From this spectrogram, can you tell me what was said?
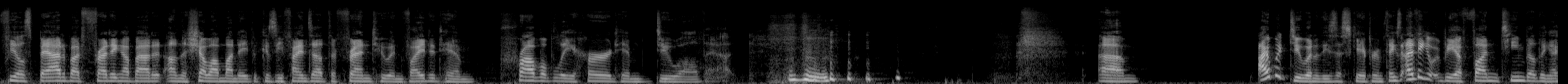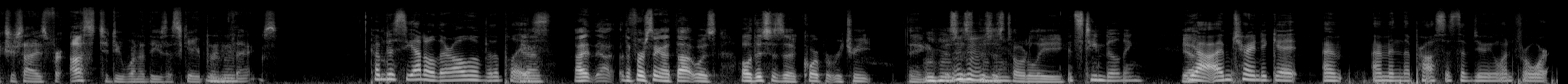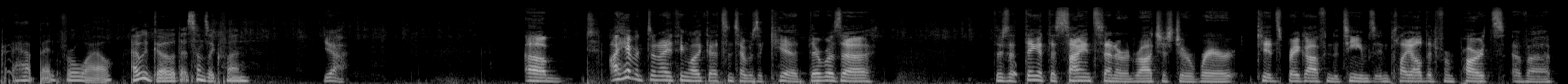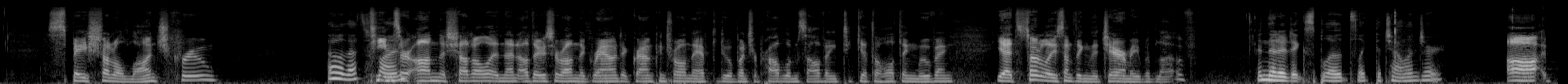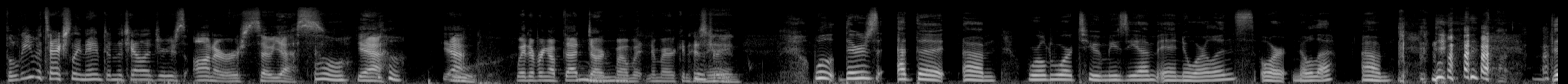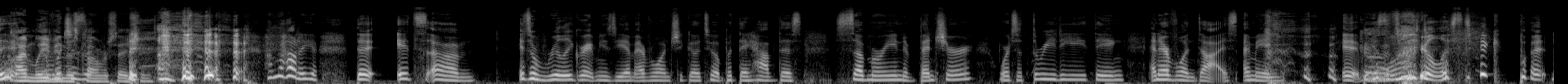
feels bad about fretting about it on the show on Monday because he finds out the friend who invited him probably heard him do all that. um, I would do one of these escape room things. I think it would be a fun team building exercise for us to do one of these escape room things. Come to Seattle; they're all over the Yeah. place. I, uh, the first thing I thought was, oh, this is a corporate retreat thing. This is this is totally It's team building. Yeah. Yeah. I'm trying to get. I'm I'm in the process of doing one for work. I have been for a while. I would go. That sounds like fun. Yeah. Um, I haven't done anything like that since I was a kid. There was a there's a thing at the science center in Rochester where kids break off into teams and play all the different parts of a space shuttle launch crew. Oh, that's Teams fun. are on the shuttle and then others are on the ground at ground control and they have to do a bunch of problem solving to get the whole thing moving. Yeah, it's totally something that Jeremy would love. And then it explodes like the Challenger. Uh, I believe it's actually named in the Challenger's honor, so yes. Oh. Yeah. Yeah. Ooh. Way to bring up that dark moment in American history. man. Well, there's at the um, World War II Museum in New Orleans or NOLA. Um, the- I'm leaving this is a- conversation. I'm out of here. The it's um it's a really great museum. Everyone should go to it. But they have this submarine adventure where it's a 3D thing and everyone dies. I mean, it, because it's realistic, but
